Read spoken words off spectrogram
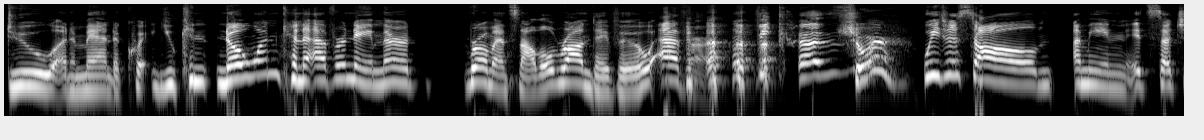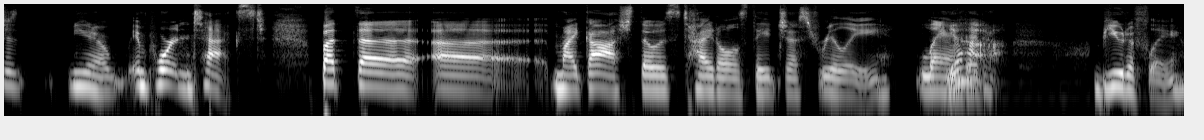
do an Amanda Quick. You can. No one can ever name their romance novel Rendezvous ever because Sure. we just all. I mean, it's such a you know important text. But the uh my gosh, those titles they just really landed Yeah. beautifully,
